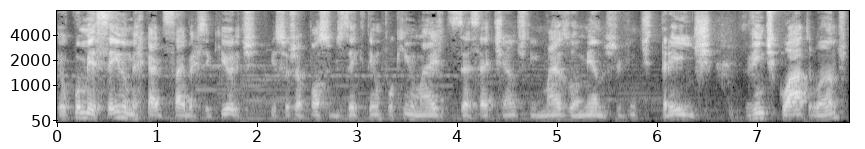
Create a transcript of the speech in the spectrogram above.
eu comecei no mercado de cybersecurity, isso eu já posso dizer que tem um pouquinho mais de 17 anos, tem mais ou menos de 23, 24 anos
